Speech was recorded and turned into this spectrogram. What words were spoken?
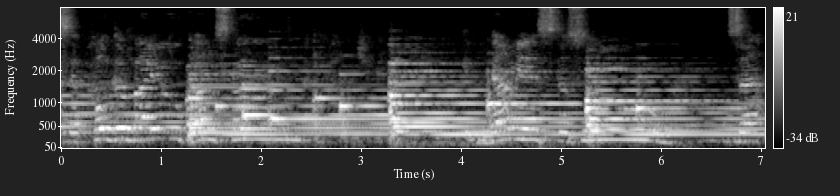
sa podobajú klamstvám, keď namiesto snov sa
